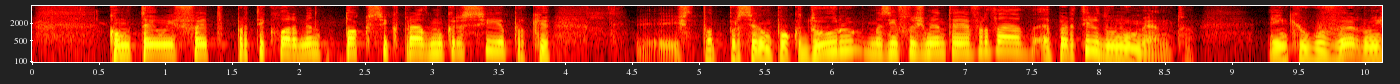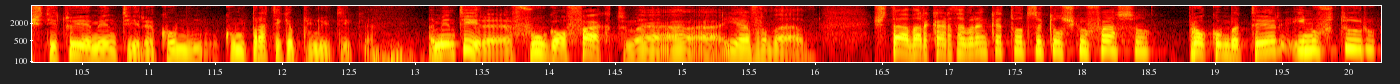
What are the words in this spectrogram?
como têm um efeito particularmente tóxico para a democracia, porque isto pode parecer um pouco duro, mas infelizmente é a verdade. A partir do momento em que o governo institui a mentira como, como prática política, a mentira, a fuga ao facto e à verdade, está a dar carta branca a todos aqueles que o façam para o combater e no futuro.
